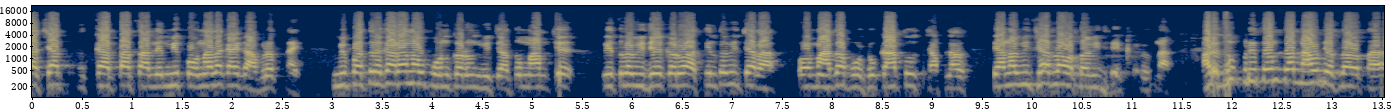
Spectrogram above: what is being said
कशात करता चालेल मी कोणाला काय घाबरत नाही. मी पत्रकारांना फोन करून विचारतो मग आमचे मित्र विजय करू असतील तर विचारा. माझा फोटो का तू छापला? त्यांना विचारला होता विजय करूना अरे तू प्रीतमचा नाव घेतला होता.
